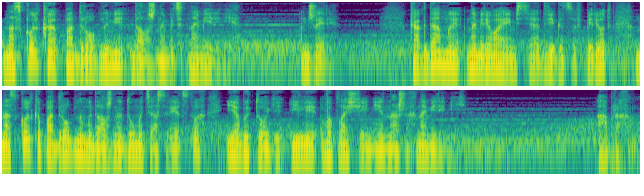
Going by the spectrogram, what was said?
Насколько подробными должны быть намерения? Джерри. Когда мы намереваемся двигаться вперед, насколько подробно мы должны думать о средствах и об итоге или воплощении наших намерений? Абрахам.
